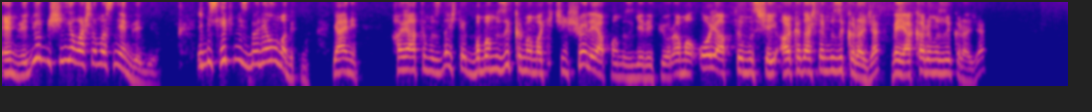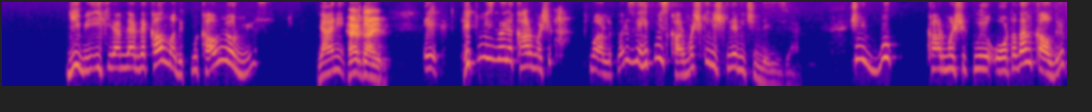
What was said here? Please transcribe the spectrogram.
emrediyor, bir şey yavaşlamasını emrediyor. E biz hepimiz böyle olmadık mı? Yani hayatımızda işte babamızı kırmamak için şöyle yapmamız gerekiyor ama o yaptığımız şey arkadaşlarımızı kıracak veya karımızı kıracak gibi ikilemlerde kalmadık mı? Kalmıyor muyuz? Yani her daim. E, hepimiz böyle karmaşık varlıklarız ve hepimiz karmaşık ilişkilerin içindeyiz yani. Şimdi bu karmaşıklığı ortadan kaldırıp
